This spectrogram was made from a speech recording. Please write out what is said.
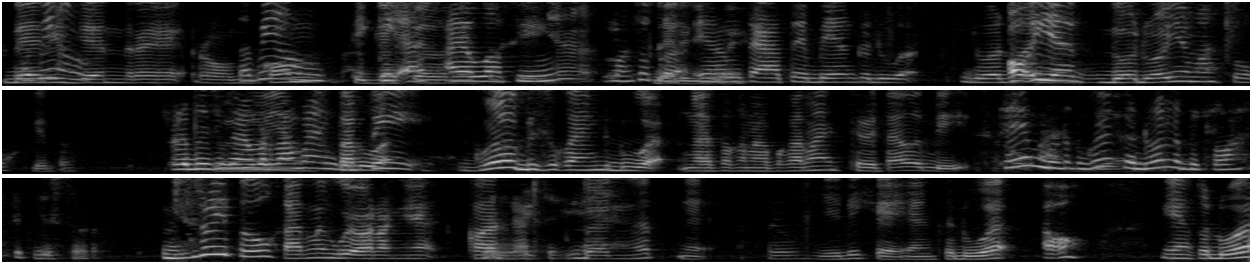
dari yang- genre Tapi yang romcom tiga PS film I Love. You-nya masuk gak? Yang gue. TATB yang kedua? Dua oh iya dua-duanya masuk gitu Lebih suka yang pertama yang kedua? tapi gue lebih suka yang kedua nggak tahu kenapa karena ceritanya lebih Kayaknya menurut gue yang kedua lebih klasik justru. justru itu karena gue orangnya klasik banget Tuh, jadi kayak yang kedua oh yang kedua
